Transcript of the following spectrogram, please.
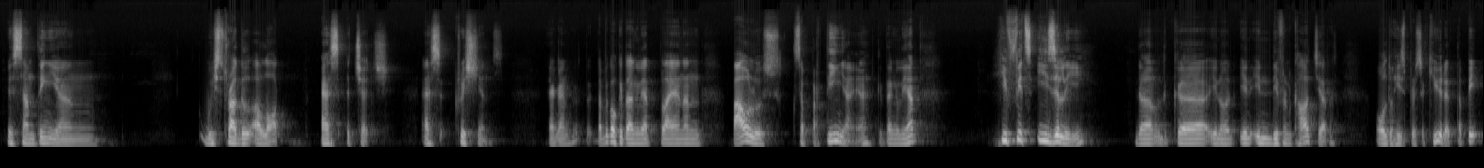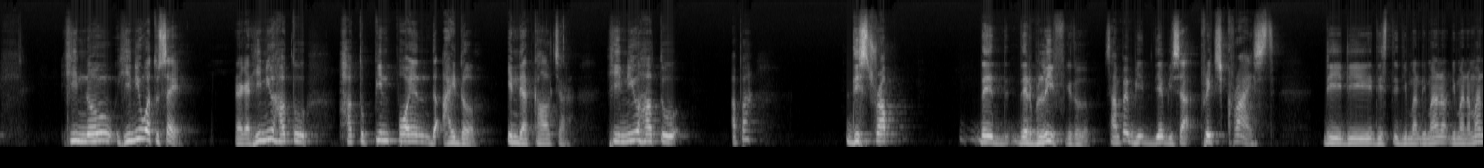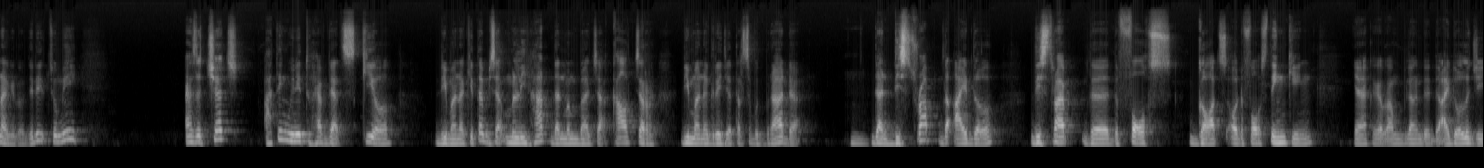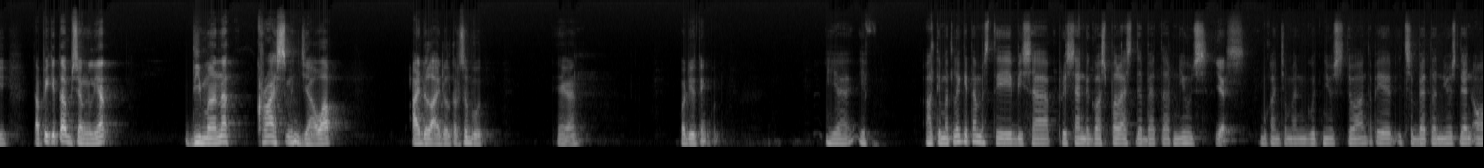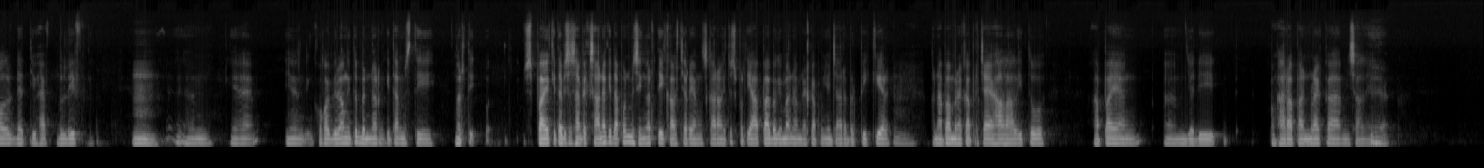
is something yang we struggle a lot as a church, as Christians. Ya kan? Tapi kalau kita ngelihat pelayanan Paulus sepertinya ya, kita ngelihat he fits easily dalam ke you know in in different culture although he's persecuted tapi he know he knew what to say. Ya kan? he knew how to how to pinpoint the idol in that culture. He knew how to apa disrupt the, their belief gitu loh. Sampai dia bisa preach Christ di di di di mana di mana di mana-mana gitu. Jadi to me as a church I think we need to have that skill di mana kita bisa melihat dan membaca culture di mana gereja tersebut berada dan disrupt the idol, disrupt the the false gods or the false thinking, ya kayak kamu bilang the, the ideology. Tapi kita bisa ngelihat di mana Christ menjawab idol-idol tersebut, ya kan? What do you think? Put? Iya, if ultimately kita mesti bisa present the gospel as the better news, Yes. bukan cuman good news doang, tapi it's a better news than all that you have believed. Hmm. Em, ya, yang koko bilang itu benar, kita mesti ngerti supaya kita bisa sampai ke sana kita pun mesti ngerti culture yang sekarang itu seperti apa, bagaimana mereka punya cara berpikir, kenapa mereka percaya hal-hal itu, apa yang em, jadi pengharapan mereka misalnya. Yeah.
